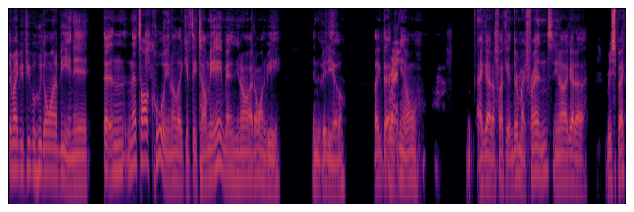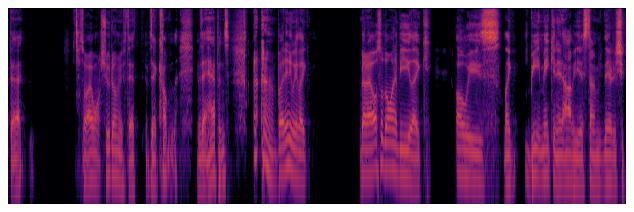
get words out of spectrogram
there might be people who don't want to be in it that, and that's all cool you know like if they tell me hey man you know i don't want to be in the video like that Right. you know i gotta fucking they're my friends you know i gotta respect that so i won't shoot them if that if that come if that happens but anyway like but i also don't want to be like always like be making it obvious that I'm there to shoot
